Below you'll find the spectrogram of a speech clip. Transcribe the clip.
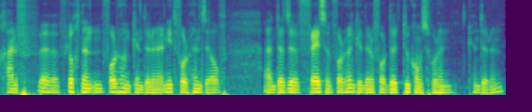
gaan vluchten voor hun kinderen en niet voor hunzelf. En dat ze vrezen voor hun kinderen, voor de toekomst voor hun kinderen.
